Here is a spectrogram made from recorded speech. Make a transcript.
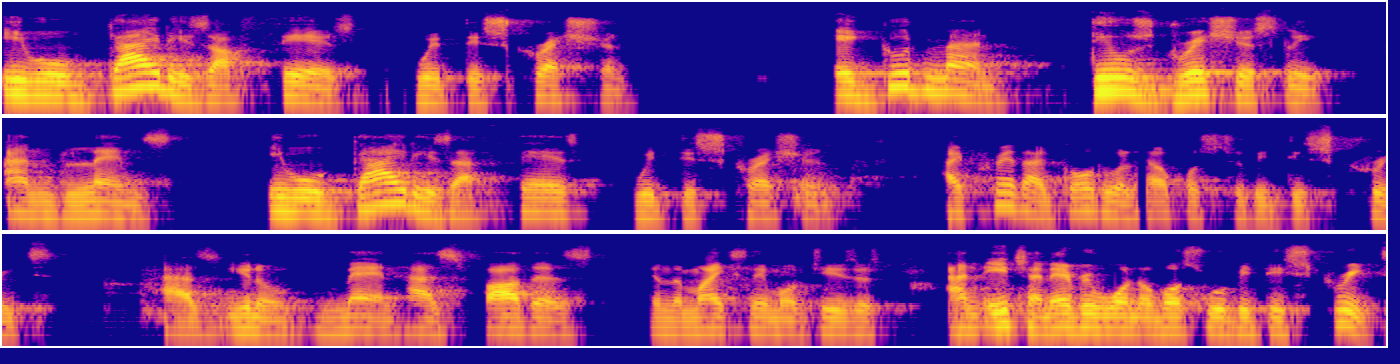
He will guide his affairs with discretion. A good man deals graciously and lends. He will guide his affairs with discretion. I pray that God will help us to be discreet as, you know, men, as fathers in the mighty name of Jesus. And each and every one of us will be discreet.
